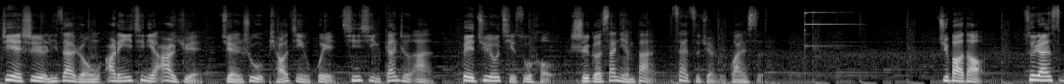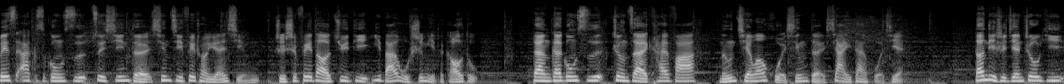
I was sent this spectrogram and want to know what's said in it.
这也是李在镕二零一七年二月卷入朴槿惠亲信干政案被拘留起诉后，时隔三年半再次卷入官司。据报道，虽然 SpaceX 公司最新的星际飞船原型只是飞到距地一百五十米的高度，但该公司正在开发能前往火星的下一代火箭。当地时间周一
